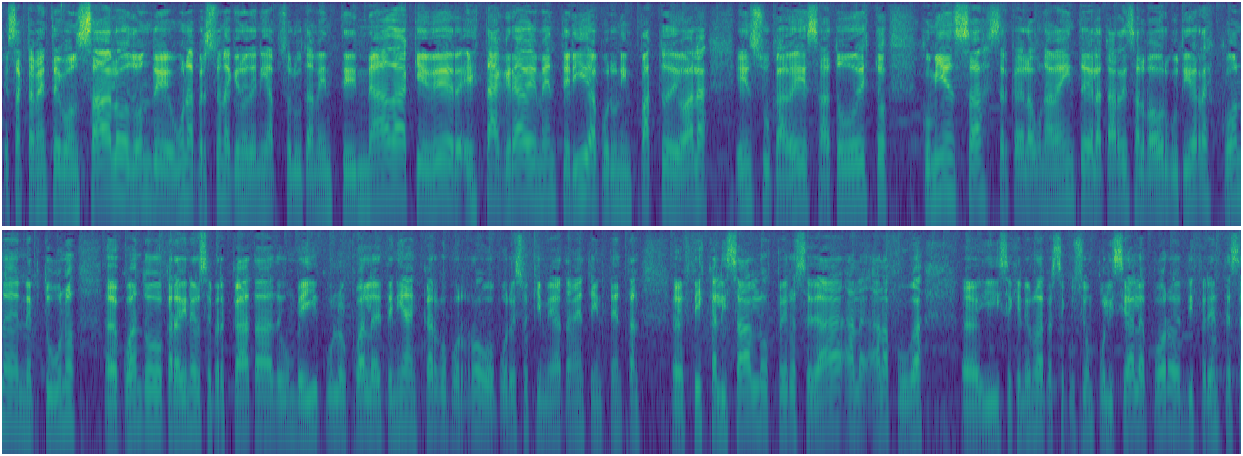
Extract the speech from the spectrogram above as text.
Exactamente, Gonzalo, donde una persona que no tenía absolutamente nada que ver está gravemente herida por un impacto de bala en su cabeza. Todo esto comienza cerca de la 1.20 de la tarde en Salvador Gutiérrez con eh, Neptuno, eh, cuando Carabineros se percata de un vehículo el cual eh, tenía encargo por robo. Por eso es que inmediatamente intentan fiscalizarlo, pero se da a la, fuga y se genera una persecución policial por diferentes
